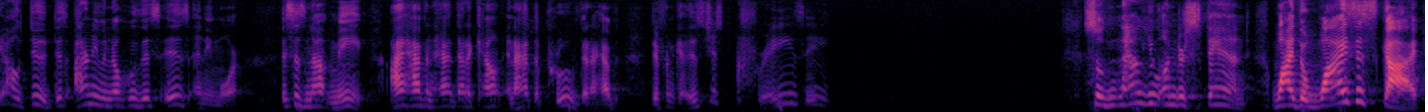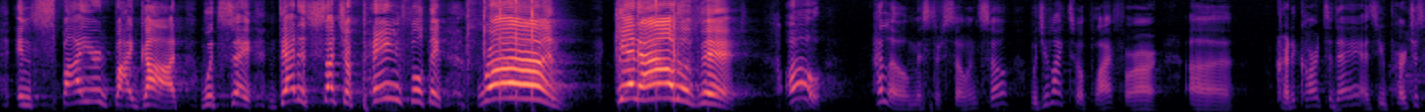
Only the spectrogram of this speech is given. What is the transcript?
yo, dude, this, I don't even know who this is anymore. This is not me. I haven't had that account, and I had to prove that I have different. It's just crazy. So now you understand why the wisest guy, inspired by God, would say, Debt is such a painful thing. Run! Get out of it! Oh, hello, Mr. So and so. Would you like to apply for our uh, credit card today as you purchase?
